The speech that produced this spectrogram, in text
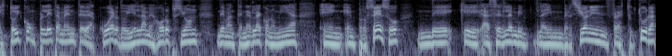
estoy completamente de acuerdo y es la mejor opción de mantener la economía en, en proceso de que hacer la, inversión en infraestructura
